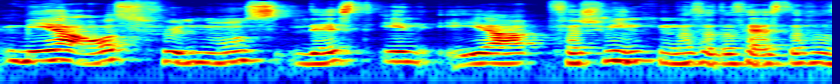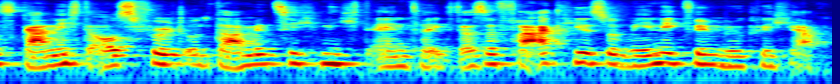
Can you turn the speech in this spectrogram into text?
mehr ausfüllen muss, lässt ihn eher verschwinden. Also das heißt, dass er es gar nicht ausfüllt und damit sich nicht einträgt. Also frag hier so wenig wie möglich ab.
